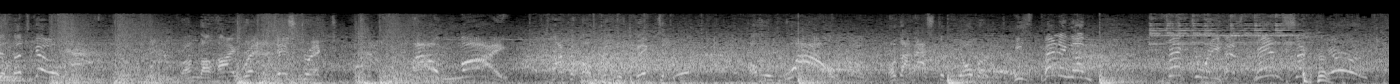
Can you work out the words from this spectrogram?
In. Let's go. From the high red district. Oh my! Talk about being a victim. Oh wow! Oh, that has to be over. He's pinning him. Victory has been secured.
